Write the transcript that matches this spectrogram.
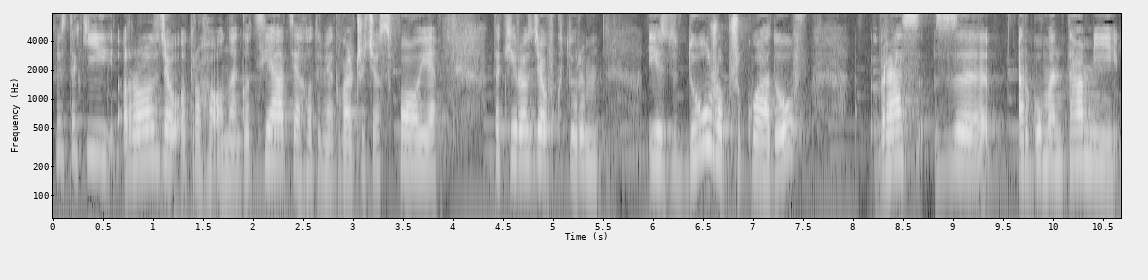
To jest taki rozdział o trochę o negocjacjach, o tym, jak walczyć o swoje. Taki rozdział, w którym jest dużo przykładów wraz z argumentami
